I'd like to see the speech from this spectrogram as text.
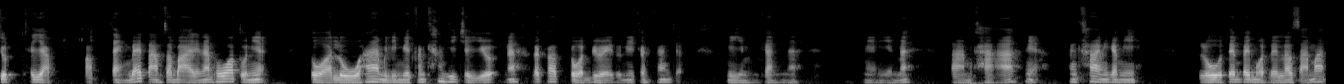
จุดขยับปรับแต่งได้ตามสบายเลยนะ เพราะว่าตัวนี้ตัวรู5มิลลิเมตรค่อนข้างที่จะเยอะนะ แล้วก็ตัวเดือยตัวนี้ค่อนข้างจะมีเหมือนกันนะเนี่ยเห็นไหมตามขาเนี่ยข้างๆนี่ก็มีรูเต็มไปหมดเลยเราสามารถ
